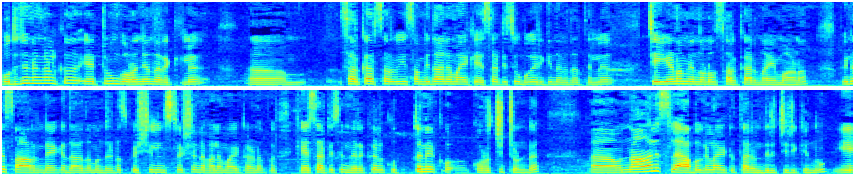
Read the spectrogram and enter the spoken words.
പൊതുജനങ്ങൾക്ക് ഏറ്റവും കുറഞ്ഞ നിരക്കിൽ സർക്കാർ സർവീസ് സംവിധാനമായ K S R T C ഉപകരിക്കുന്ന വിധത്തിൽ ചെയ്യണം എന്നുള്ളത് സർക്കാർ നയമാണ്. പിന്നെ സാറിന്റെ ഗതാഗത മന്ത്രിയുടെ സ്പെഷ്യൽ ഇൻസ്ട്രക്ഷന്റെ ഫലമായിട്ടാണ് ഇപ്പോൾ K S R T C നിരക്കുകൾ കുത്തനെ കുറച്ചിട്ടുണ്ട്. നാല് സ്ലാബുകളായിട്ട് തരംതിരിച്ചിരിക്കുന്നു. എ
